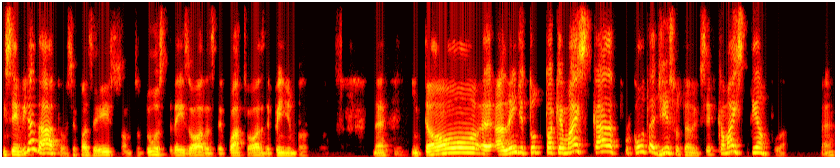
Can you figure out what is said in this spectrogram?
Em Sevilha dá para você fazer isso, são duas, três horas, quatro horas, depende do. Né? Então, é, além de tudo, Tóquio é mais cara por conta disso também, você fica mais tempo lá, né?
